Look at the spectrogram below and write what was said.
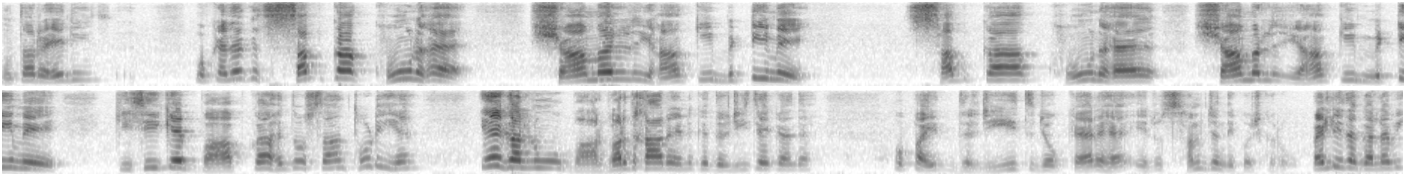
ਹੁਣ ਤਾਂ ਰਹੇ ਨਹੀਂ। ਉਹ ਕਹਿੰਦਾ ਕਿ ਸਭ ਦਾ ਖੂਨ ਹੈ, ਸ਼ਾਮਲ ਯਹਾਂ ਕੀ ਮਿੱਟੀ ਮੇਂ। ਸਭ ਕਾ ਖੂਨ ਹੈ ਸ਼ਾਮਲ ਯਹਾਂ ਕੀ ਮਿੱਟੀ ਮੇ ਕਿਸੇ ਕੇ ਬਾਪ ਕਾ ਹਿੰਦੁਸਤਾਨ ਥੋੜੀ ਹੈ ਇਹ ਗੱਲ ਨੂੰ ਬਾਰ-ਬਾਰ ਦਿਖਾ ਰਹੇ ਨੇ ਕਿ ਦਿਲਜੀਤ ਇਹ ਕਹਿੰਦਾ ਉਹ ਭਾਈ ਦਿਲਜੀਤ ਜੋ ਕਹਿ ਰਿਹਾ ਹੈ ਇਹਨੂੰ ਸਮਝਣ ਦੀ ਕੋਸ਼ਿਸ਼ ਕਰੋ ਪਹਿਲੀ ਤਾਂ ਗੱਲ ਹੈ ਵੀ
